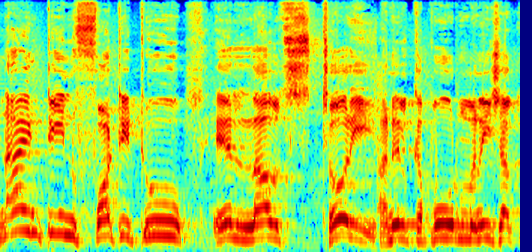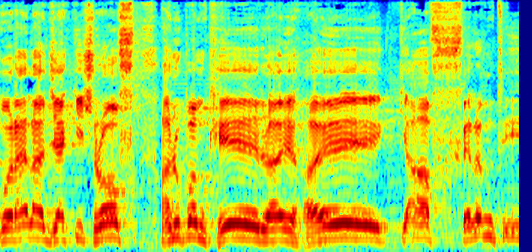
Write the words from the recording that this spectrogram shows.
1942 a love story. Anil Kapoor, Manisha Koirala Jackie Shroff, Anupam Kher हाय, क्या फ़िल्म थी।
